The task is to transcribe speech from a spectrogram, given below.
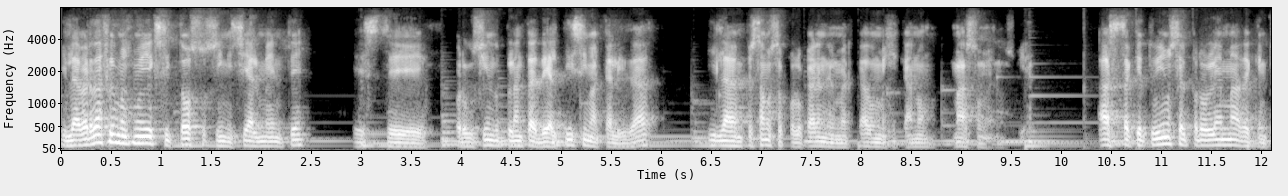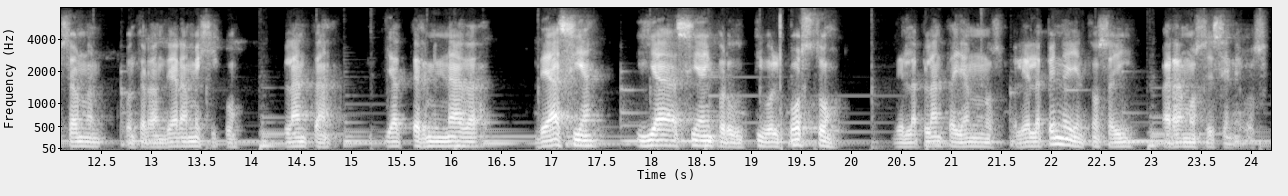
Y la verdad fuimos muy exitosos inicialmente, este, produciendo plantas de altísima calidad y la empezamos a colocar en el mercado mexicano más o menos bien. Hasta que tuvimos el problema de que empezaron a contrabandear a México planta ya terminada de Asia y ya hacía improductivo el costo de la planta ya no nos valía la pena y entonces ahí paramos ese negocio.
